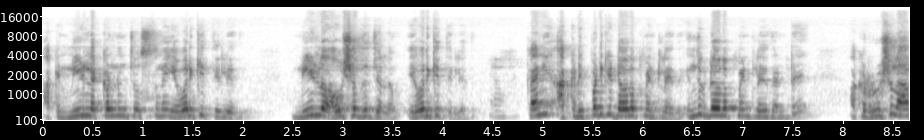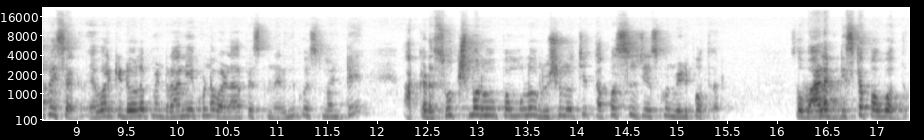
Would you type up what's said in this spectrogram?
అక్కడ నీళ్ళు ఎక్కడి నుంచి వస్తున్నాయి ఎవరికీ తెలియదు. నీళ్ళు ఔషధ జలం ఎవరికీ తెలియదు. కానీ అక్కడ ఇప్పటికీ డెవలప్మెంట్ లేదు. ఎందుకు డెవలప్మెంట్ లేదంటే అక్కడ ఋషులు ఆపేశారు. ఎవరికి డెవలప్మెంట్ రానియకుండా వాళ్ళు ఆపేసుకున్నారు. ఎందుకోసమంటే అక్కడ సూక్ష్మ రూపంలో ఋషులు వచ్చి తపస్సు చేసుకొని వెళ్ళిపోతారు. సో వాళ్ళకి డిస్టర్బ్ అవ్వద్దు.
